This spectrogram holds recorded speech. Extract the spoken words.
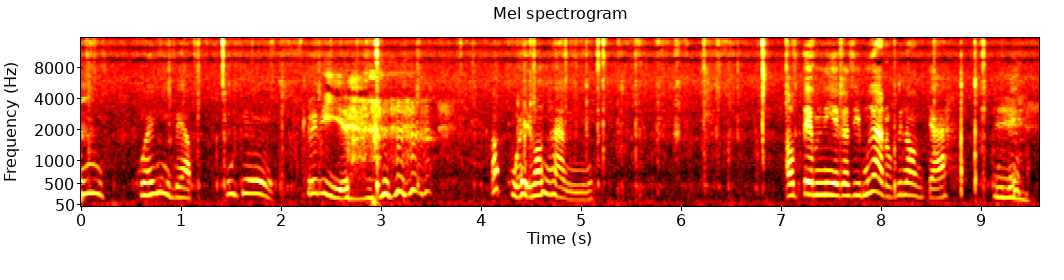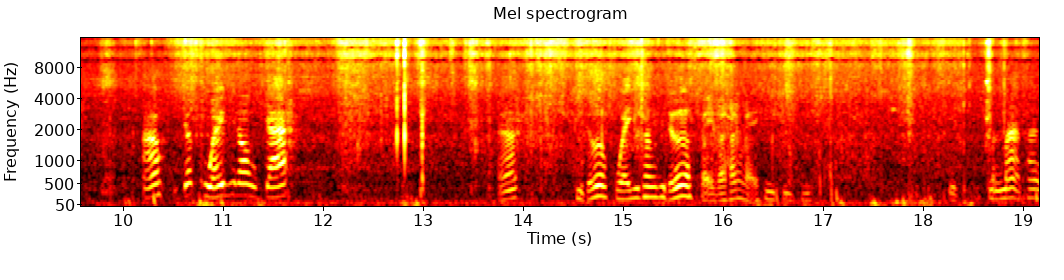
อื้อควยนี่แบบผู้เย่ก็ดีก็ควยบางหันนี่เอาเต็มนี่ก็สิเมื่อดอกพี่น้องจ้านี่เอาจะควยพี่น้องจ้าอะ พี่เด้อควยอยู่ทั้งพี่เด้อใส่มาทั้งไหนพี่พี่พี่มันมากทั้ง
